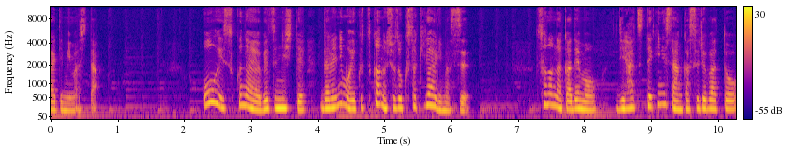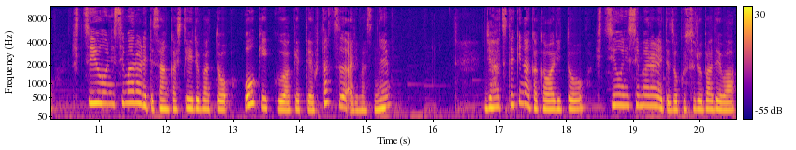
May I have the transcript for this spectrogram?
えてみました。多い少ないは別にして誰にもいくつかの所属先があります。その中でも自発的に参加する場と必要に迫られて参加している場と大きく分けて2つありますね。自発的な関わりと必要に迫られて属する場では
